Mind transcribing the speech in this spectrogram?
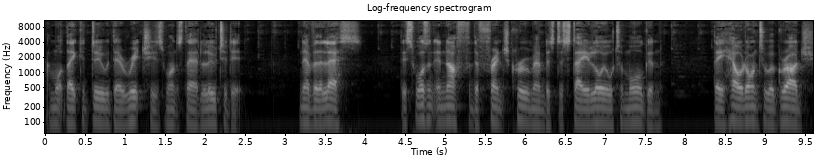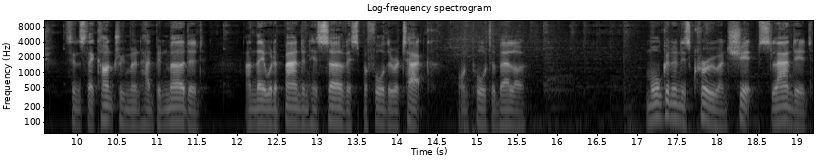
and what they could do with their riches once they had looted it. Nevertheless, this wasn't enough for the French crew members to stay loyal to Morgan. They held on to a grudge since their countryman had been murdered, and they would abandon his service before their attack on Portobello. Morgan and his crew and ships landed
